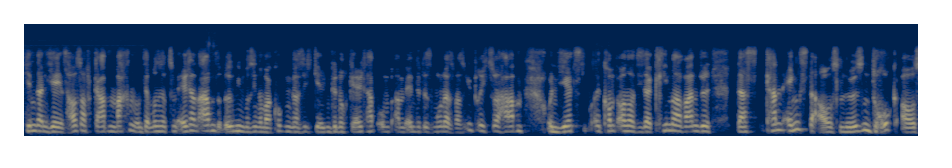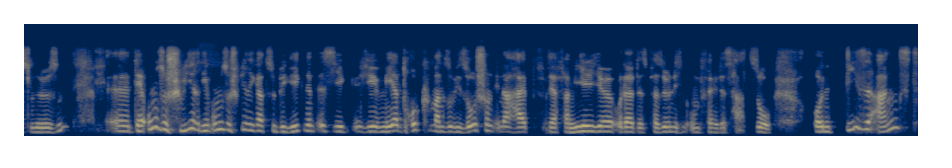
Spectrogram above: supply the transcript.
Kindern hier jetzt Hausaufgaben machen und der muss ja zum Elternabend und irgendwie muss ich nochmal gucken, dass ich genug Geld habe, um am Ende des Monats was übrig zu haben. Und jetzt kommt auch noch dieser Klimawandel. Das kann Ängste auslösen, Druck auslösen, äh, der umso schwieriger, dem umso schwieriger zu begegnen ist, je, je mehr Druck man sowieso schon innerhalb der Familie oder des persönlichen Umfeldes hat. So. Und diese Angst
